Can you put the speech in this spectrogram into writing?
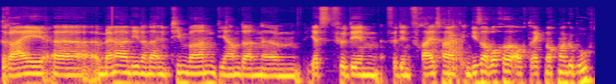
drei äh, Männer, die dann da im Team waren, die haben dann ähm, jetzt für den, für den Freitag in dieser Woche auch direkt nochmal gebucht.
